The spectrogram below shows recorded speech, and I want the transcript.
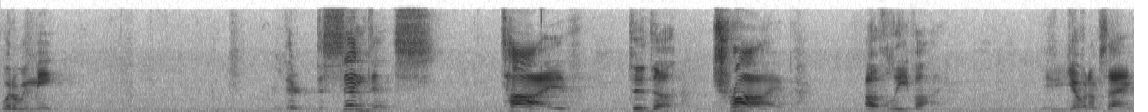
What do we mean? Their descendants tithe to the tribe of Levi. You get what I'm saying?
